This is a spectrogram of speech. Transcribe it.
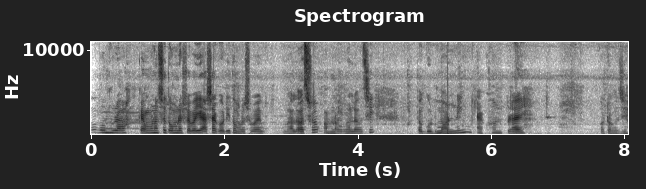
বন্ধুরা, কেমন আছো তোমরা সবাই? আশা করি তোমরা সবাই ভালো আছো, আমরাও ভালো আছি। তো গুড মর্নিং এখন প্রায় কটা বাজে?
